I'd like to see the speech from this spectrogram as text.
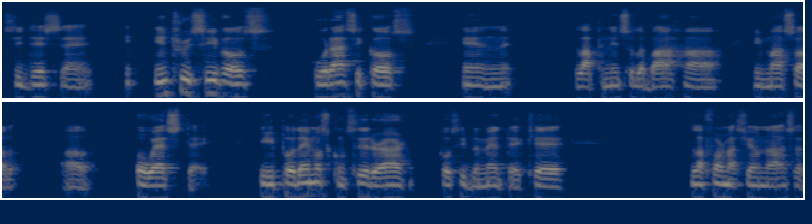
se dice, intrusivos jurásicos en la península baja y más al oeste y podemos considerar posiblemente que la formación NASA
